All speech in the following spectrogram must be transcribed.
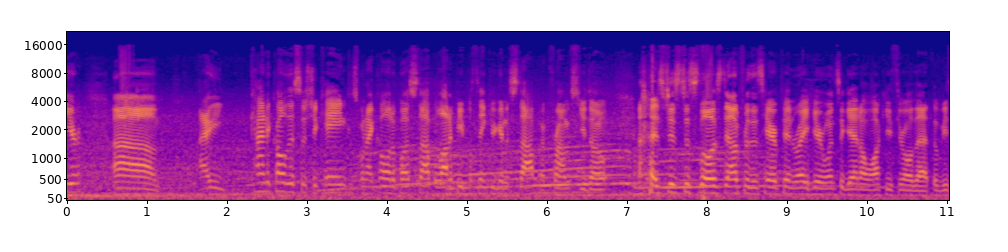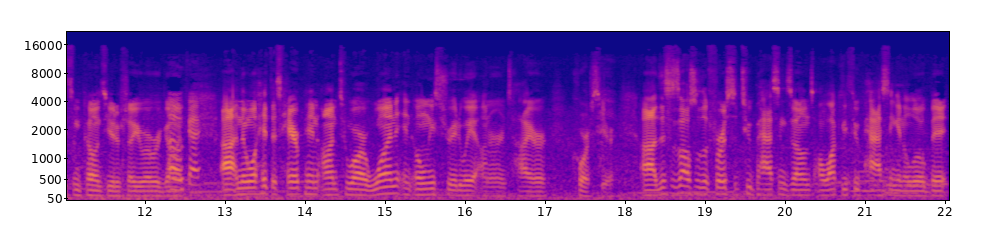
here. Um, I kind of call this a chicane because when I call it a bus stop, a lot of people think you're going to stop. I promise you don't. it's just to slow us down for this hairpin right here. Once again, I'll walk you through all that. There'll be some cones here to show you where we're going. Oh, okay. Uh, and then we'll hit this hairpin onto our one and only straightaway on our entire course here. Uh, this is also the first of two passing zones. I'll walk you through passing in a little bit.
